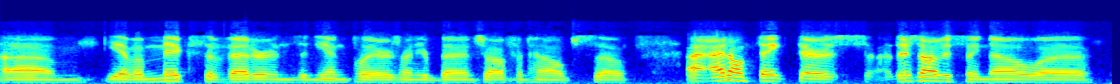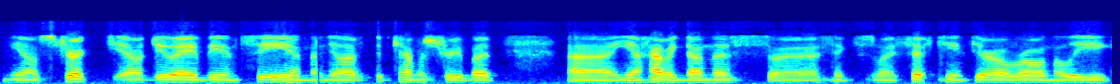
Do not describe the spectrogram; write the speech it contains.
Um, you have a mix of veterans and young players on your bench, often helps. So I, don't think there's there's obviously no uh, you know strict you know do A, B, and C, and then you'll have good chemistry. But uh, you know, having done this, uh, I think this is my 15th year overall in the league.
